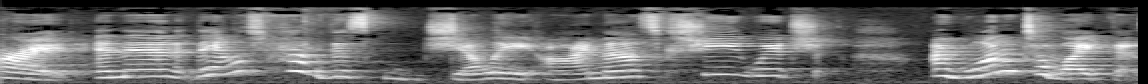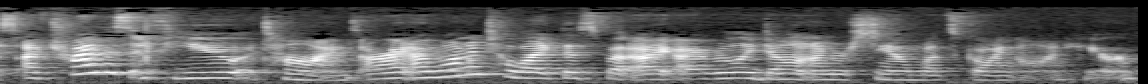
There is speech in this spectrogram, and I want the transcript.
All right, and then they also have this jelly eye mask sheet, which I wanted to like this. I've tried this a few times, all right? I wanted to like this, but I, I really don't understand what's going on here.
